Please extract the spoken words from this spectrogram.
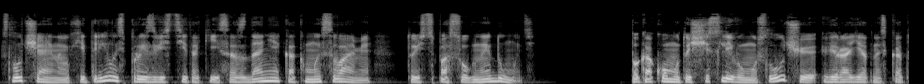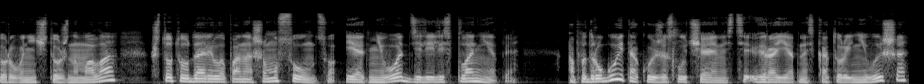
случайно ухитрилась произвести такие создания, как мы с вами, то есть способные думать. По какому-то счастливому случаю, вероятность которого ничтожно мала, что-то ударило по нашему Солнцу, и от него отделились планеты – а по другой такой же случайности, вероятность которой не выше,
